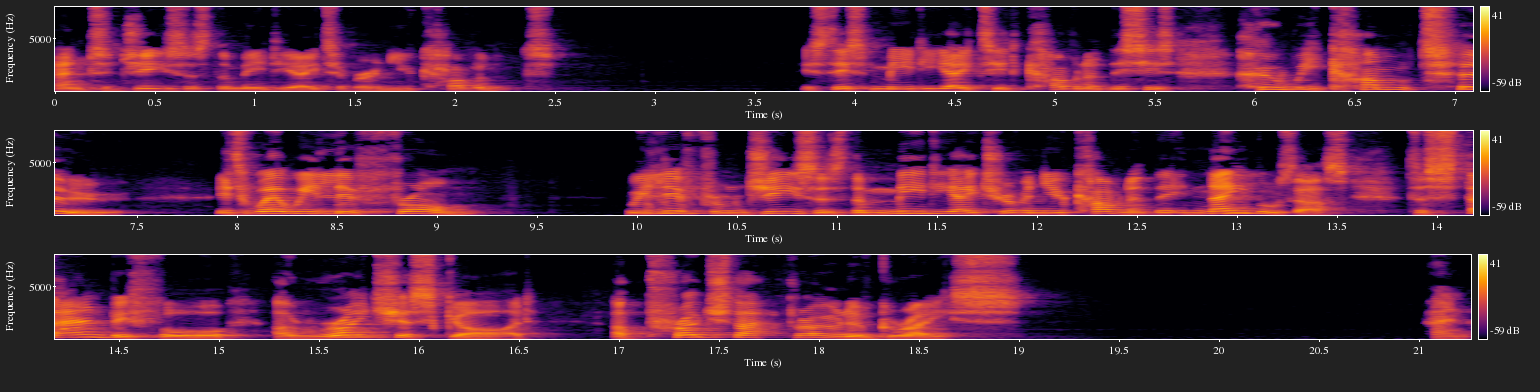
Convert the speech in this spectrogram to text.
And to Jesus, the mediator of a new covenant. It's this mediated covenant. This is who we come to, it's where we live from. We live from Jesus, the mediator of a new covenant that enables us to stand before a righteous God, approach that throne of grace, and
